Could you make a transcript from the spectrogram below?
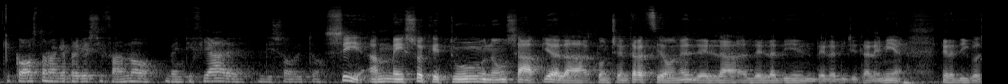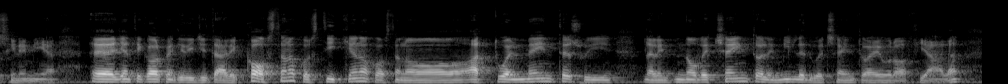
Che costano anche perché si fanno 20 fiale di solito. Sì, ammesso che tu non sappia la concentrazione della, della, della digitalemia, della digosinemia. Eh, gli anticorpi antidigitali costano, costicchiano, costano attualmente sui, dalle 900 alle 1200 euro a fiala,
